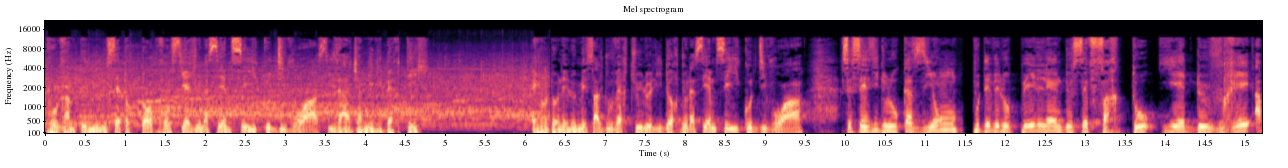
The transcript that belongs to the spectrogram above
Programme tenu le 7 octobre au siège de la CMCI Côte d'Ivoire, Cisa Jamais Liberté. Ayant donné le message d'ouverture, le leader de la CMCI Côte d'Ivoire s'est saisi de l'occasion pour développer l'un de ses fardeaux qui est d'œuvrer à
